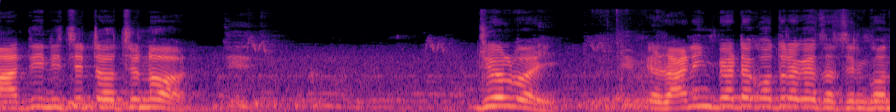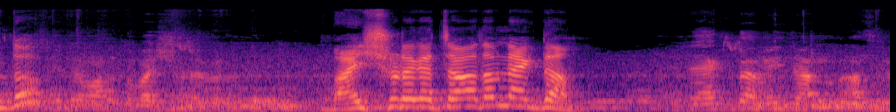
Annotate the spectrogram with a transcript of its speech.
মাদি নিচেটা হচ্ছে নর। জুয়েল ভাই রানিং পেটা কত টাকা চাচ্ছেন কোন তো? বাইশশো টাকা। চাওয়া দাম না একদম? এটা একদমই জান আজকে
